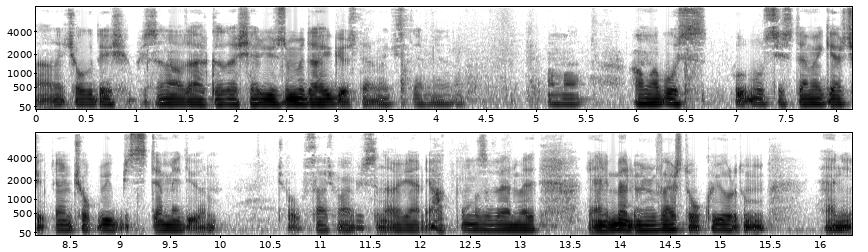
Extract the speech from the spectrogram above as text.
Yani çok değişik bir sınavda arkadaşlar. Yüzümü dahi göstermek istemiyorum. Ama ama bu bu, bu sisteme gerçekten çok büyük bir sistem ediyorum. Çok saçma bir sınav yani hakkımızı vermedi. Yani ben üniversite okuyordum. Yani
